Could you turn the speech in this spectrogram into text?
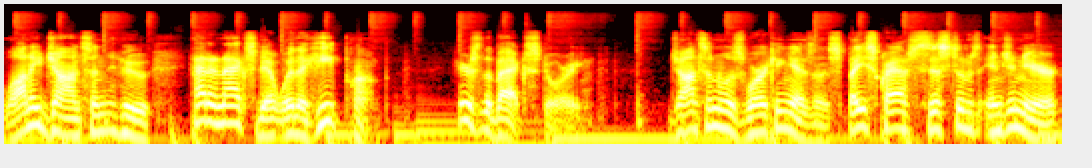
Lonnie Johnson, who had an accident with a heat pump. Here's the backstory. Johnson was working as a spacecraft systems engineer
